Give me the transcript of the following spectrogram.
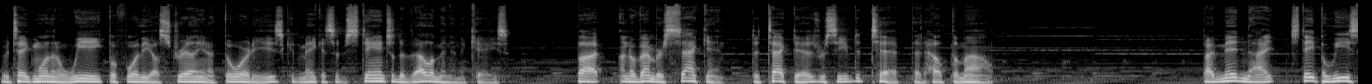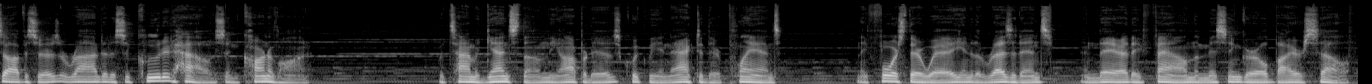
It would take more than a week before the Australian authorities could make a substantial development in the case. But on November 2nd, detectives received a tip that helped them out. By midnight, state police officers arrived at a secluded house in Carnarvon. With time against them, the operatives quickly enacted their plans. They forced their way into the residence, and there they found the missing girl by herself.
